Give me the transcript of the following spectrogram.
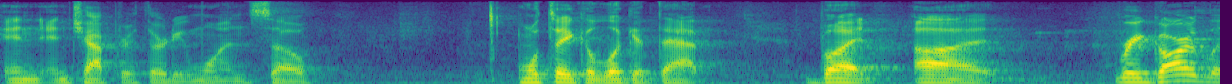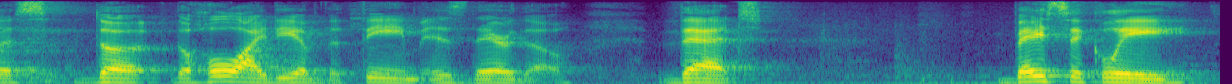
in, in chapter 31. So we'll take a look at that. But uh, regardless, the, the whole idea of the theme is there, though, that basically,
